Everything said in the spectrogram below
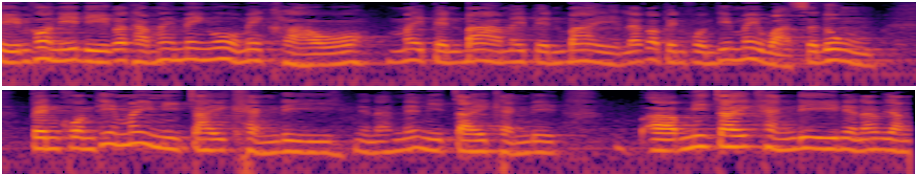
ศีลข้อนี้ดีก็ทำให้ไม่โง่ไม่เขลาไม่เป็นบ้าไม่เป็นใบ้ แล้วก็เป็นคนที่ไม่หวาดสะดุ้ง เป็นคนที่ไม่มีใจแข็งดีเนี่ยนะไม่มีใจแข็งดีมีใจแข็งดีเนี่ยนะอย่าง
